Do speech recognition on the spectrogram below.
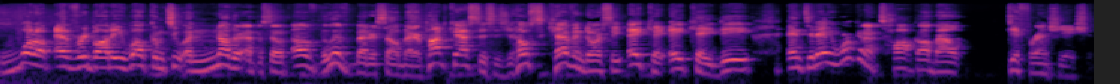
What up, everybody? Welcome to another episode of the Live Better, Sell Better podcast. This is your host, Kevin Dorsey, aka KD. And today we're going to talk about differentiation.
